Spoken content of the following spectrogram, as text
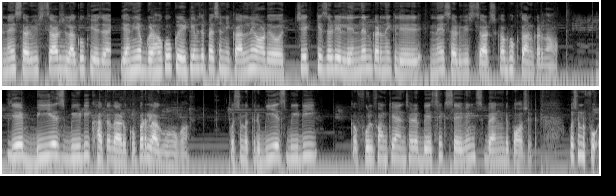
नए सर्विस चार्ज लागू किए जाएँगे यानी अब ग्राहकों को एटीएम से पैसे निकालने और चेक के ज़रिए लेन देन करने के लिए नए सर्विस चार्ज का भुगतान करना होगा। ये बी एस बी डी खाताधारकों पर लागू होगा। Question number three B S B D का फुल फॉर्म क्या आंसर है, basic savings bank deposit. Question number four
